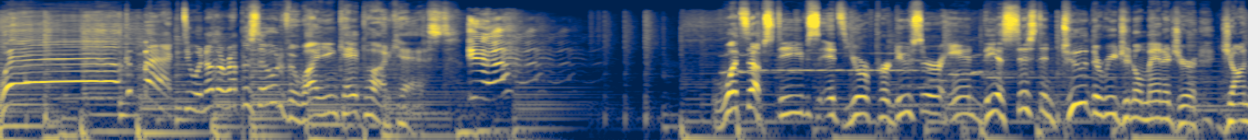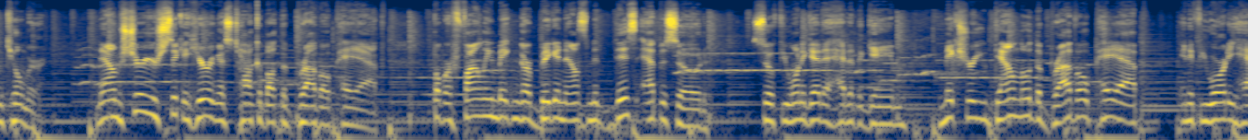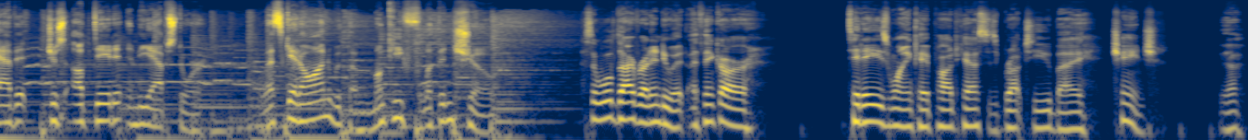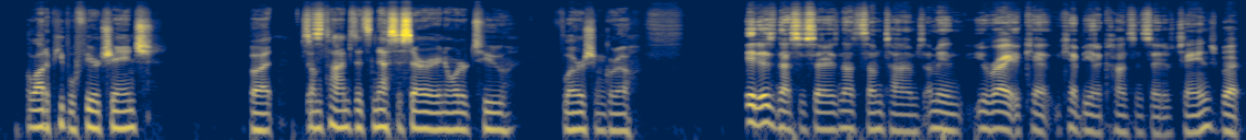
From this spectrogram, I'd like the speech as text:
Welcome back to another episode of the YNK podcast. Yeah. What's up, Steves? It's your producer and the assistant to the regional manager, John Kilmer. Now, I'm sure you're sick of hearing us talk about the Bravo Pay app, but we're finally making our big announcement this episode. So, if you want to get ahead of the game, make sure you download the Bravo Pay app, and if you already have it, just update it in the App Store. Let's get on with the Monkey Flippin' Show. So, we'll dive right into it. I think our today's YNK podcast is brought to you by Change. Yeah. A lot of people fear change, but sometimes it's necessary in order to flourish and grow. It is necessary. It's not sometimes. I mean, you're right. It can't you can't be in a constant state of change, but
